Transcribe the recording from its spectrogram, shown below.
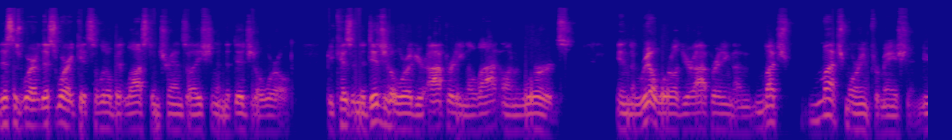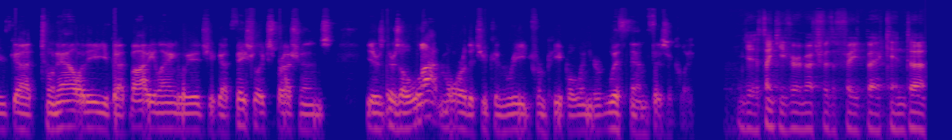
this is where this is where it gets a little bit lost in translation in the digital world. Because in the digital world you're operating a lot on words. In the real world you're operating on much much more information. You've got tonality you've got body language you've got facial expressions. There's there's a lot more that you can read from people when you're with them physically yeah, thank you very much for the feedback. And uh,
